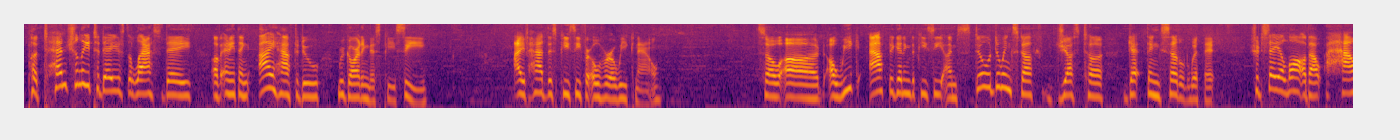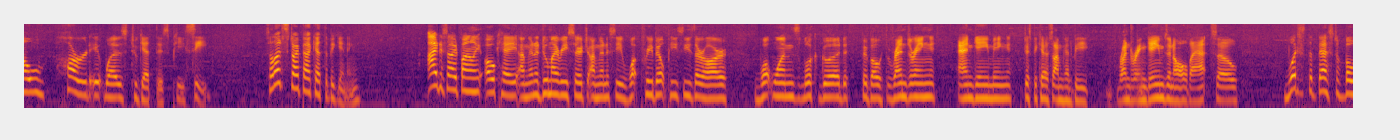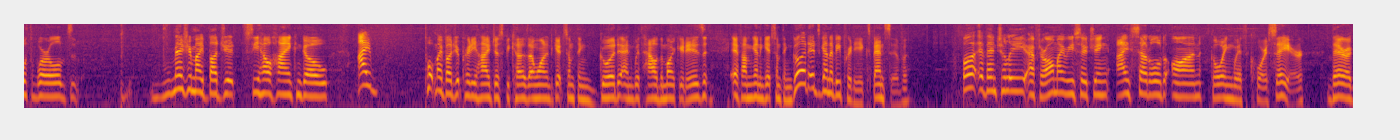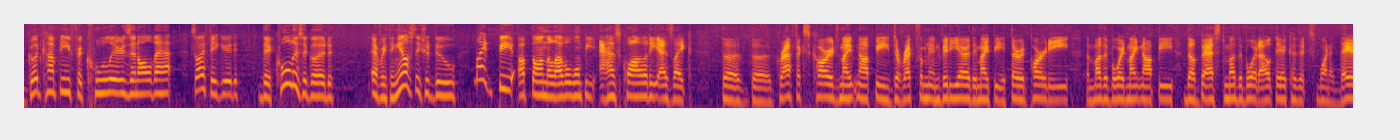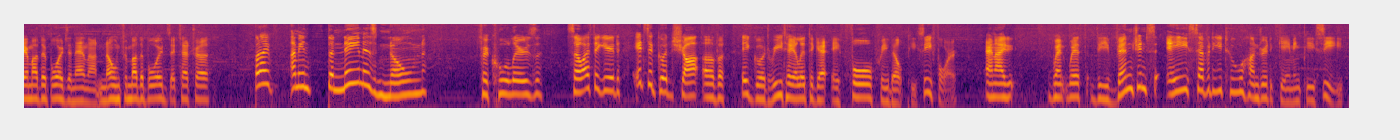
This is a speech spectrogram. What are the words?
potentially today is the last day of anything I have to do regarding this PC. I've had this PC for over a week now. So, uh, a week after getting the PC, I'm still doing stuff just to get things settled with it. Should say a lot about how hard it was to get this PC. So let's start back at the beginning. I decide finally, okay, I'm gonna do my research, I'm gonna see what pre-built PCs there are, what ones look good for both rendering and gaming, just because I'm gonna be rendering games and all that, so what's the best of both worlds? Measure my budget, see how high I can go. I put my budget pretty high just because I wanted to get something good, and with how the market is, if I'm gonna get something good, it's gonna be pretty expensive. But eventually, after all my researching, I settled on going with Corsair. They're a good company for coolers and all that, so I figured the coolers are good, everything else they should do might be up on the level, won't be as quality as like the the graphics cards might not be direct from Nvidia. They might be third party. The motherboard might not be the best motherboard out there because it's one of their motherboards and they're not known for motherboards, etc. But I I mean the name is known for coolers, so I figured it's a good shot of a good retailer to get a full pre-built PC for. And I went with the Vengeance A7200 gaming PC.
